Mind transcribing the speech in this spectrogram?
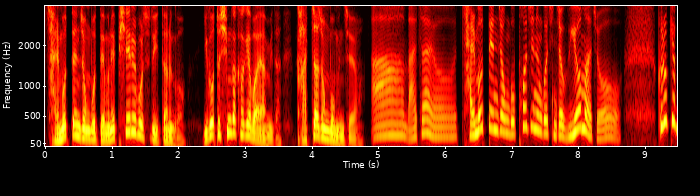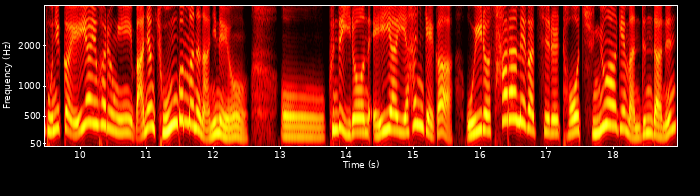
잘못된 정보 때문에 피해를 볼 수도 있다는 거. 이것도 심각하게 봐야 합니다. 가짜 정보 문제요. 아, 맞아요. 잘못된 정보 퍼지는 거 진짜 위험하죠. 그렇게 보니까 AI 활용이 마냥 좋은 것만은 아니네요. 어, 근데 이런 AI의 한계가 오히려 사람의 가치를 더 중요하게 만든다는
